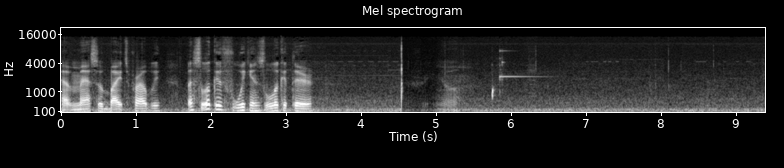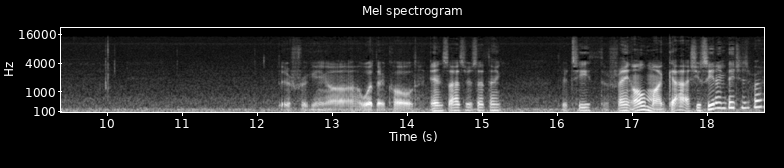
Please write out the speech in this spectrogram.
have massive bites probably. Let's look if we can look at their—they're freaking, uh, what they're called, incisors, I think. Their teeth, their fang. Oh my gosh, you see them bitches, bro?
